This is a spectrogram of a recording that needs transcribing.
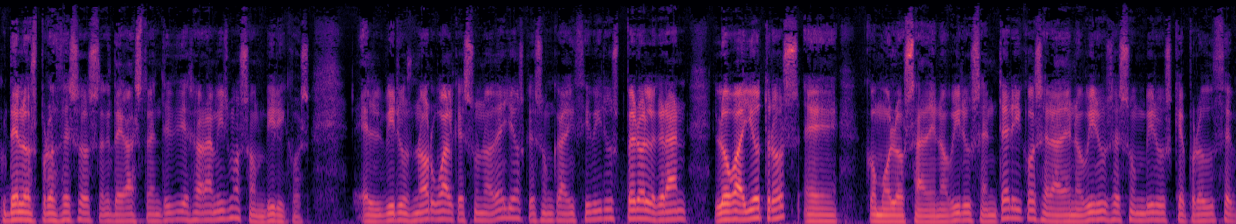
de los procesos de gastroenteritis ahora mismo son víricos. El virus Norwal, que es uno de ellos, que es un calicivirus, pero el gran... Luego hay otros, eh, como los adenovirus entéricos. El adenovirus es un virus que produce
